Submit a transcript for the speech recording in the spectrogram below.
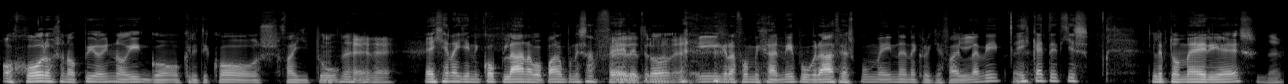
ο χώρος στον οποίο είναι ο Ίγκο, ο κριτικός φαγητού, ναι, ναι. έχει ένα γενικό πλάνο από πάνω που είναι σαν φέρετρο Φέρετρο, ναι. ή η γραφομηχανή που γράφει, ας πούμε, είναι νεκροκεφάλι. Δηλαδή έχει κάτι τέτοιες λεπτομέρειες ναι.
